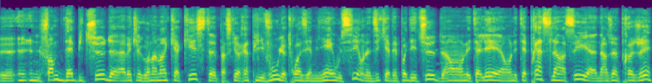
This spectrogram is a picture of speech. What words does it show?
euh, une, forme d'habitude avec le gouvernement caquiste, parce que rappelez-vous, le troisième lien aussi, on a dit qu'il n'y avait pas d'études. Hein. on est allé, on était prêt à se lancer dans un projet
